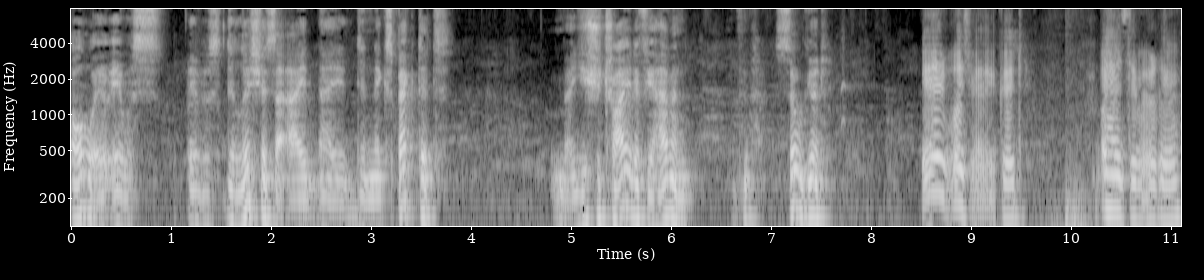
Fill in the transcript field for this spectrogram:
Oh, it, it was it was delicious. I I didn't expect it. You should try it if you haven't. So good. Yeah, it was rather good. Had some earlier.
